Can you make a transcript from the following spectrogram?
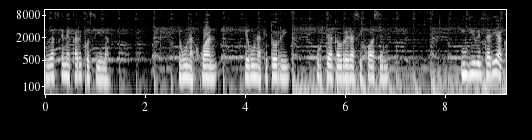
udazken ekarriko ziela. Egunak joan, egunak etorri, urteak aurrera zijoa zen. Indio biltariak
